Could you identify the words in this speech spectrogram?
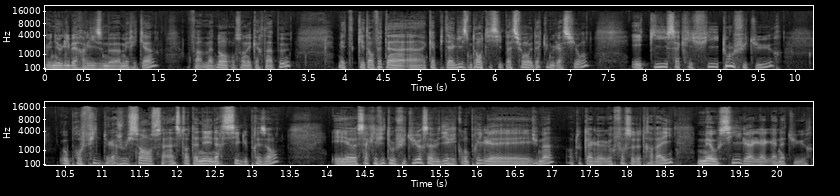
le néolibéralisme américain, enfin maintenant on s'en écarte un peu, mais qui est en fait un, capitalisme d'anticipation et d'accumulation, et qui sacrifie tout le futur au profit de la jouissance instantanée et narcissique du présent. Et euh, sacrifier tout le futur, ça veut dire y compris les humains, en tout cas leur force de travail, mais aussi la, nature.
